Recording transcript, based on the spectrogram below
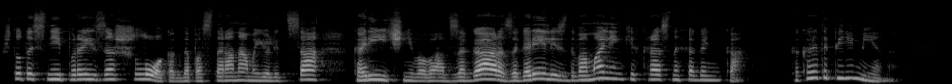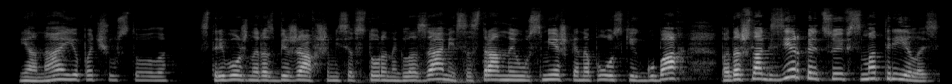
Что-то с ней произошло, когда по сторонам ее лица, коричневого от загара, загорелись два маленьких красных огонька. Какая-то перемена. И она ее почувствовала – с тревожно разбежавшимися в стороны глазами, со странной усмешкой на плоских губах, подошла к зеркальцу и всмотрелась,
